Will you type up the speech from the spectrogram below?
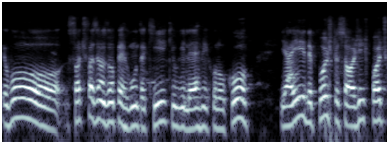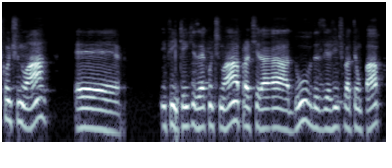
eu vou só te fazer mais uma pergunta aqui que o Guilherme colocou. E aí, depois, pessoal, a gente pode continuar. É, enfim, quem quiser continuar para tirar dúvidas e a gente bater um papo.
